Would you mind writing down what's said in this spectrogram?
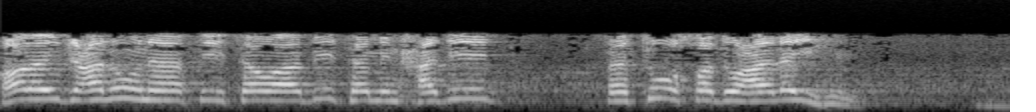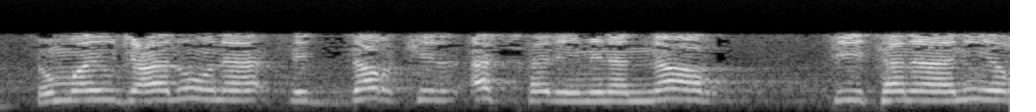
قال يجعلون في توابيت من حديد فتوصد عليهم. ثم يجعلون في الدرك الأسفل من النار في تنانير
